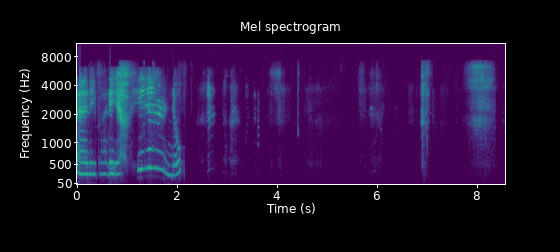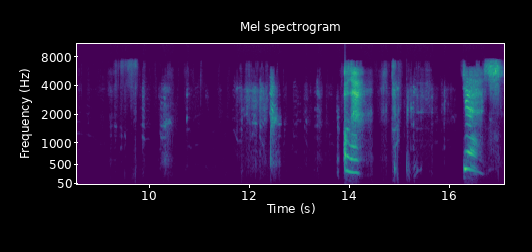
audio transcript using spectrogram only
Anybody up here? Nope. Oh, there. Yes.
